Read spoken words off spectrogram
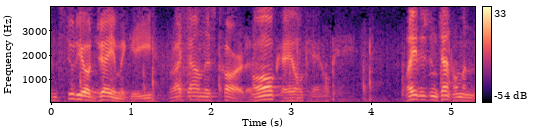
In Studio J, McGee. Right down this corridor. Okay, okay, okay. Ladies and gentlemen,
